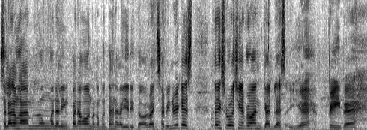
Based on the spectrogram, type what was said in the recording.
sa lalong lalong madaling panahon makapunta na kayo dito. Alright, Sarvin Enriquez. Thanks for watching everyone. God bless. Yeah, baby.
